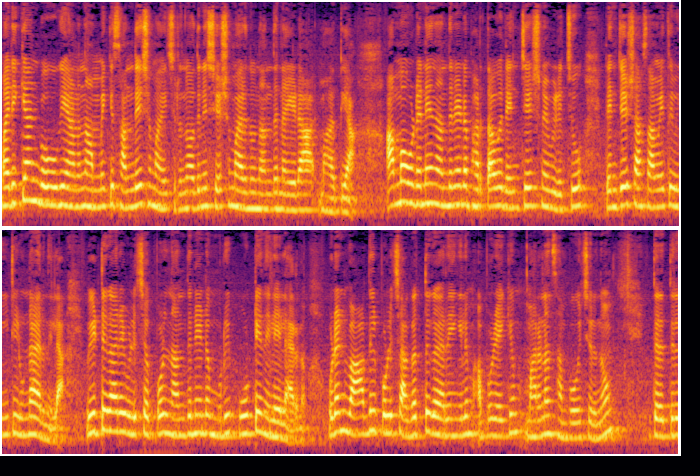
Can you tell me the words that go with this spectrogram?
മരിക്കാൻ പോവുകയാണെന്ന് അമ്മയ്ക്ക് സന്ദേശം അയച്ചിരുന്നു. അതിനുശേഷമായിരുന്നു നന്ദനയുടെ ആത്മഹത്യ. അമ്മ ഉടനെ നന്ദനയുടെ ഭർത്താവ് രഞ്ജേഷിനെ വിളിച്ചു. രഞ്ജേഷ് ആ സമയത്ത് വീട്ടിലുണ്ടായിരുന്നില്ല. വീട്ടുകാരെ വിളിച്ചപ്പോൾ നന്ദനയുടെ മുറി പൂട്ടിയ നിലയിലായിരുന്നു. ഉടൻ വാതിൽ പൊളിച്ച് അകത്തു കയറിയെങ്കിലും അപ്പോഴേക്കും മരണം സംഭവിച്ചിരുന്നു. ഇത്തരത്തിൽ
